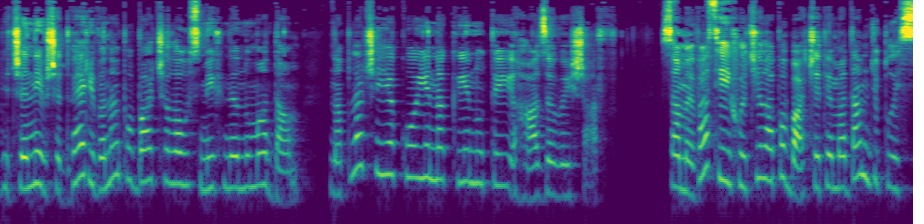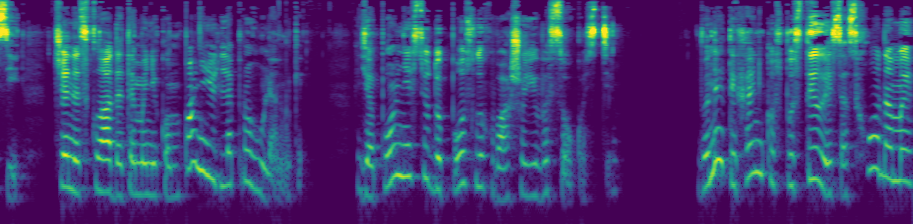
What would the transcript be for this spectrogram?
Відчинивши двері, вона побачила усміхнену мадам, на плечі якої накинутий газовий шарф. Саме вас я й хотіла побачити, мадам Дюплесі, чи не складете мені компанію для прогулянки. Я повністю до послуг вашої високості. Вони тихенько спустилися сходами,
